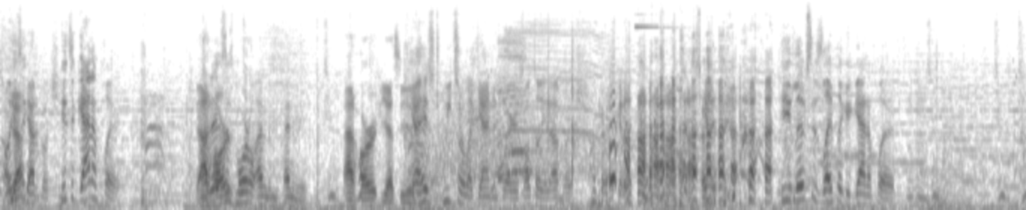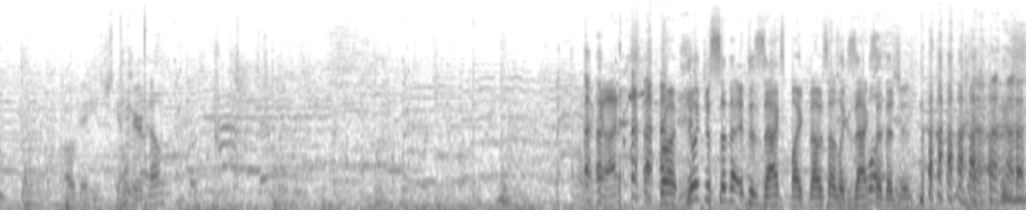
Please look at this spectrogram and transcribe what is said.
talking Yeah. about about. He's a Ganon player. At That is heart, his mortal en- enemy. at heart, yes, he is. Yeah, his tweets are like Ganon players. I'll tell you that much. Just kidding. Just kidding. He lives his life like a Ganon player. Mm-hmm. Okay, he's just getting paired now. Oh my god. Bro, you like just said that into Zach's mic. Now it sounds like Zach Well- said that shit.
